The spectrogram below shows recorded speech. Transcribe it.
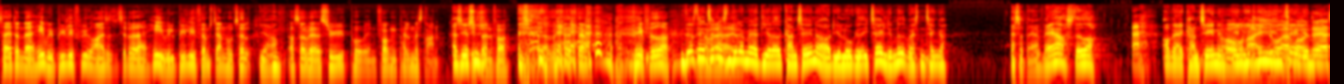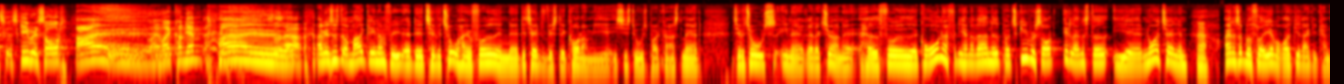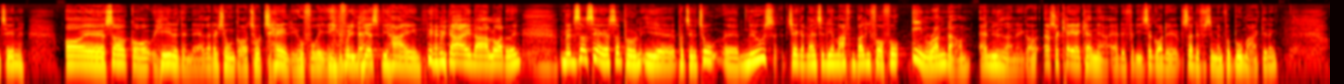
Tage den der helt vildt billige flyrejse til det der helt vildt billige femstjernede hotel, Ja. og så være syge på en fucking palmestrand, Altså, jeg i synes, stedet for. det er federe. det er også det, jeg tænker sådan, det der med, at de har lavet karantæne, og de har lukket Italien ned, hvor jeg sådan tænker, altså, der er værre steder at være i karantæne, Åh end nej, lige i er på Italien. det her sk- ski resort, Ej, og jeg må ikke komme hjem. Ej. Jamen, jeg synes, det var meget grineren, fordi at øh, TV2 har jo fået en, øh, det talte vi vist lidt kort om i, i sidste uges podcast, med at TV2's en af redaktørerne havde fået øh, corona, fordi han havde været nede på et ski-resort et eller andet sted i øh, Norditalien, Ja. og han er så blevet flået hjem og røget direkte i karantæne. Og øh, så går hele den der redaktion går totalt i eufori, ikke? fordi ja. yes, vi har en, vi har en, der har lortet, ikke? Men så ser jeg så på, en- i, øh, på TV2 øh, News, tjekker den altid lige om aftenen, bare lige for at få en rundown af nyhederne, ikke? Og, og så kan jeg ikke have mere af det, fordi så, går det, så er det simpelthen for boomeragtigt, ikke?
